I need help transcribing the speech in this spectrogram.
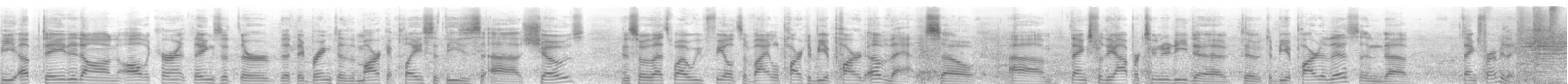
be updated on all the current things that they're that they bring to the marketplace at these uh, shows, and so that's why we feel it's a vital part to be a part of that. So um, thanks for the opportunity to, to, to, be a part of this, and uh, thanks for everything.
